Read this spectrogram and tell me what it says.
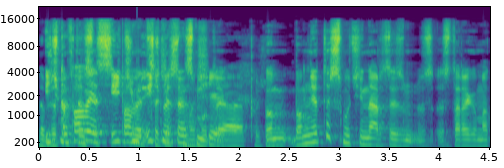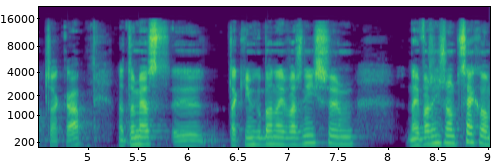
Dobrze, idźmy to w ten, powiedz, idźmy, powiedz, idźmy ten smuci, smutek. Bo, bo mnie też smuci narcyzm starego matczaka. Natomiast y, takim chyba najważniejszym, najważniejszą cechą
